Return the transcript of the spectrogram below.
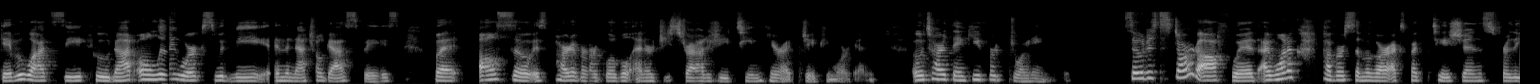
Dgebuadze, who not only works with me in the natural gas space, but also is part of our global energy strategy team here at JP Morgan. Otar, thank you for joining me. So, to start off with, I want to cover some of our expectations for the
